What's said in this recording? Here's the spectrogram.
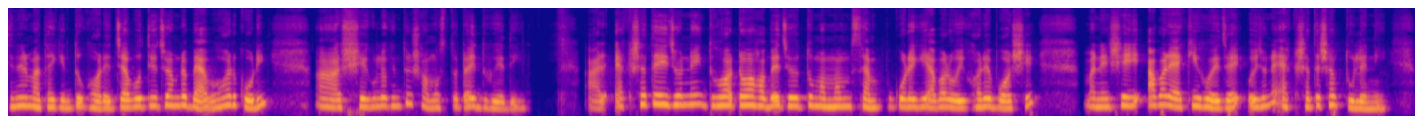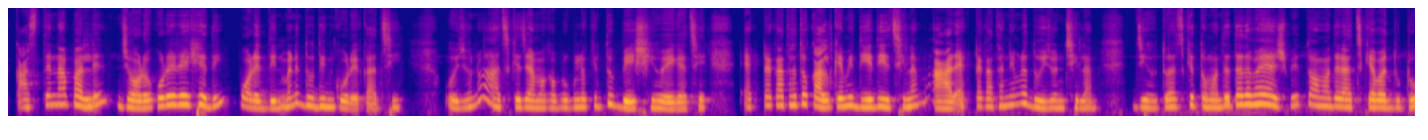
দিনের মাথায় কিন্তু ঘরের যাবতীয় যে আমরা ব্যবহার করি সেগুলো কিন্তু সমস্তটাই ধুয়ে দিই। আর একসাথে এই জন্যেই ধোয়া টোয়া হবে, যেহেতু মাম্মাম শ্যাম্পু করে গিয়ে আবার ওই ঘরে বসে। মানে সেই আবার একই হয়ে যায়, ওই জন্য একসাথে সব তুলে নিই। কাচতে না পারলে জড়ো করে রেখে দিই, পরের দিন মানে দুদিন করে কাচি। ওই জন্য আজকে জামা কাপড়গুলো কিন্তু বেশি হয়ে গেছে। একটা কাঁথা তো কালকে আমি দিয়ে দিয়েছিলাম, আর একটা কাঁথা নিয়ে আমরা দুইজন ছিলাম। যেহেতু আজকে তোমাদের দাদাভাই আসবে, তো আমাদের আজকে আবার দুটো,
